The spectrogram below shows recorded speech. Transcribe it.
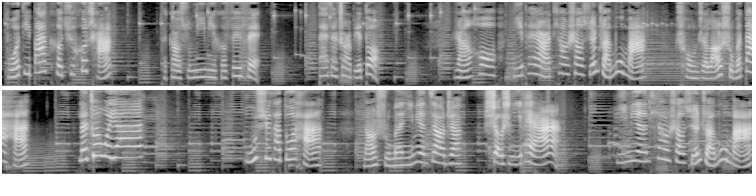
博蒂巴克去喝茶，他告诉咪咪和菲菲：“待在这儿别动。”然后，尼佩尔跳上旋转木马，冲着老鼠们大喊：“来抓我呀！”无需他多喊，老鼠们一面叫着“收拾尼佩尔”，一面跳上旋转木马。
